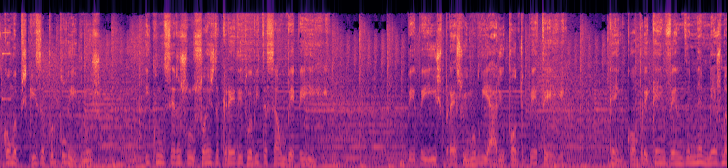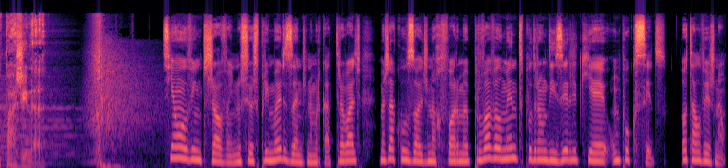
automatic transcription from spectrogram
com uma pesquisa por polígonos e conhecer as soluções de crédito habitação BPI. BPI Expresso Imobiliário.pt Quem compra e quem vende na mesma página. Se é um ouvinte jovem nos seus primeiros anos no mercado de trabalho, mas já com os olhos na reforma, provavelmente poderão dizer-lhe que é um pouco cedo. Ou talvez não,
